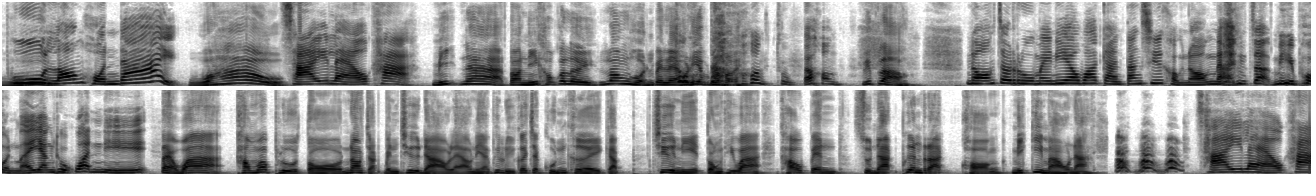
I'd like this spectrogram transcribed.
อ้ผู้ล่องหนได้ ว้าว ใช่แล้วค่ะมิน่าตอนนี้เขาก็เลยล่องหนไปแล้วเรียบร้อย ถูกต้องถูกต้องหรือเปล่า น้องจะรู้ไหมเนี่ยว่าการตั้งชื่อของน้องนั้นจะมีผลมายังทุกวันนี้ แต่ว่าคำว่าพลูโตนอกจากเป็นชื่อดาวแล้วเนี่ยพี่หลุยส์ก็จะคุ้นเคยกับชื่อนี้ตรงที่ว่าเขาเป็นสุนัขเพื่อนรักของมิกกี้เมาส์นะ ใช่แล้วค่ะ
